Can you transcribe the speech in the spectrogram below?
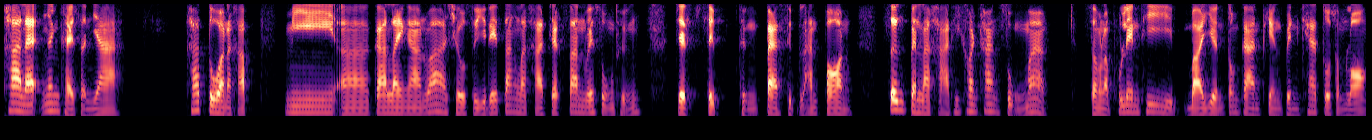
ค่าและเงื่อนไขสัญญา ค่าตัวนะครับ มีการรายงานว่าเชลซีได้ตั้งราคาแจ็คสันไว้สูงถึง 70-80 ล้านปอนด์ซึ่งเป็นราคาที่ค่อนข้างสูงมาก สำหรับผู้เล่นที่บาเยิร์นต้องการเพียงเป็นแค่ตัวสำรอง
